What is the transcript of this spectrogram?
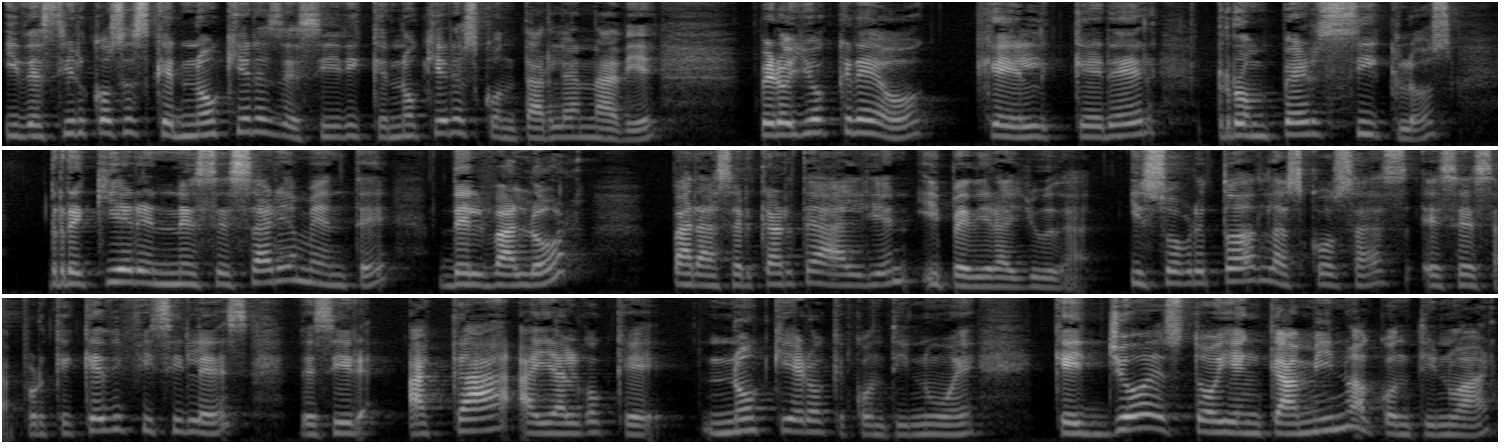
y decir cosas que no quieres decir y que no quieres contarle a nadie, pero yo creo que el querer romper ciclos requiere necesariamente del valor para acercarte a alguien y pedir ayuda. Y sobre todas las cosas es esa, porque qué difícil es decir, acá hay algo que no quiero que continúe, que yo estoy en camino a continuar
